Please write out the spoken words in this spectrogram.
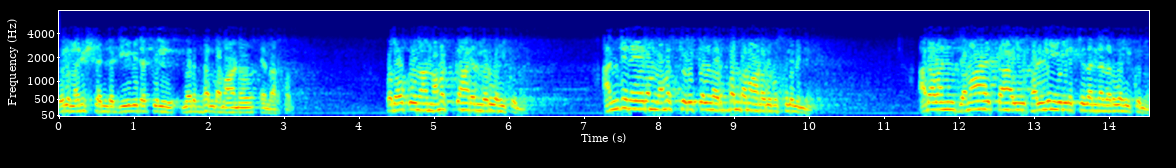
ഒരു മനുഷ്യന്റെ ജീവിതത്തിൽ നിർബന്ധമാണ് എന്നർത്ഥം. ഇപ്പൊ നോക്കൂ നാം നമസ്കാരം നിർവഹിക്കുന്നു. അഞ്ചു നേരം നമസ്കരിക്കൽ നിർബന്ധമാണ് ഒരു മുസ്ലിമിന്. അതവൻ ജമാഅത്തായി പള്ളിയിൽ വെച്ച് തന്നെ നിർവഹിക്കുന്നു.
